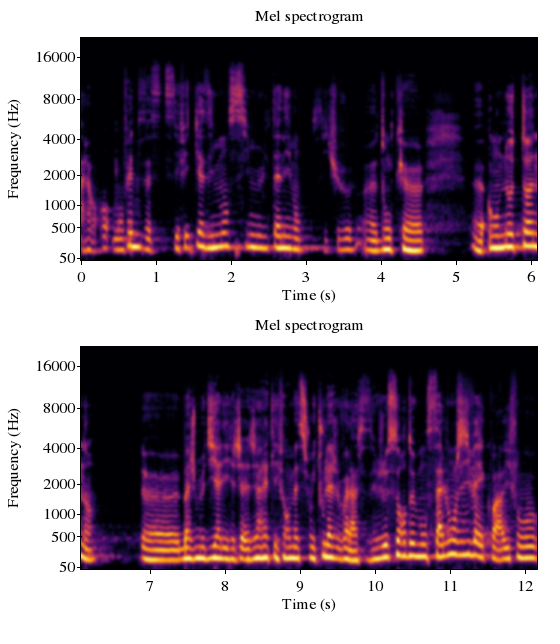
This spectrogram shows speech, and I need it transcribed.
Alors en, fait, mm. ça s'est fait quasiment simultanément, si tu veux. Euh, donc en automne euh, bah je me dis allez j'arrête les formations et tout. Là je, voilà je sors de mon salon j'y vais quoi. Il faut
